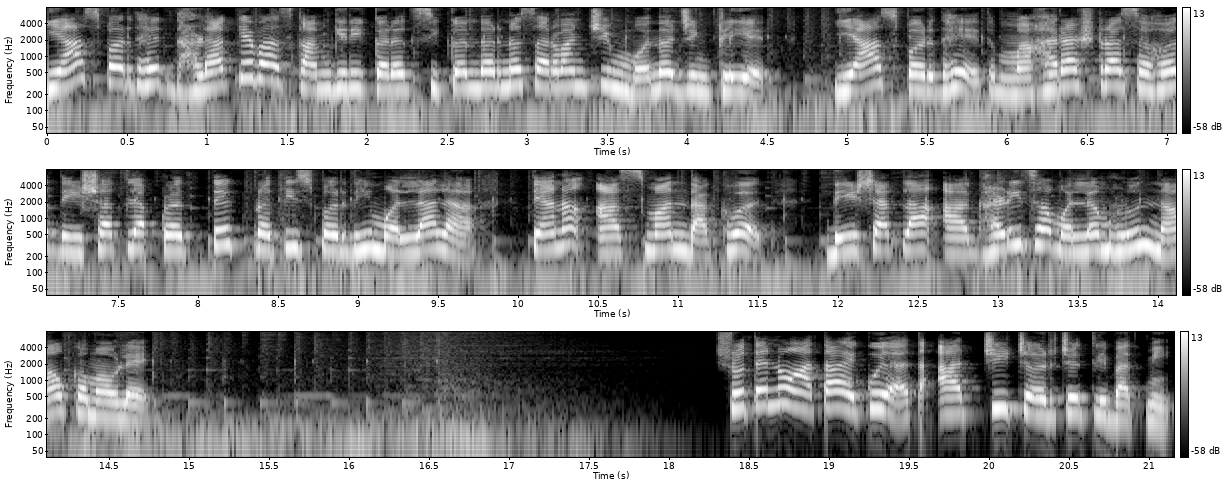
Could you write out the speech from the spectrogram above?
या स्पर्धेत धडाकेबाज कामगिरी करत सिकंदरनं सर्वांची मनं जिंकली आहेत. या स्पर्धेत महाराष्ट्रासह देशातल्या प्रत्येक प्रतिस्पर्धी मल्लाला त्यानं आसमान दाखवत देशातला आघाडीचा मल्ल म्हणून नाव कमावलंय. श्रोत्यांनो आता ऐकूयात आजची चर्चेतली बातमी.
